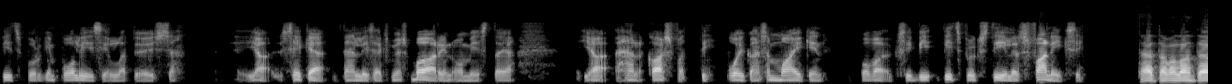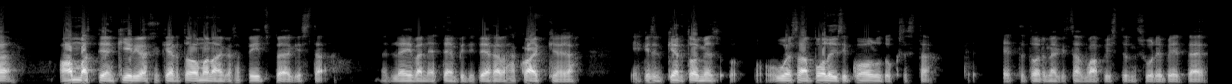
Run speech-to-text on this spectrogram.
Pittsburghin poliisilla töissä. Ja sekä tämän lisäksi myös baarin omistaja ja hän kasvatti poikansa Mikein kovaksi Pittsburgh Steelers faniksi. Tämä tavallaan tämä ammattien kirja ehkä kertoo oman aikansa Pittsburghista, että leivän eteen piti tehdä vähän kaikkea ja ehkä se kertoo myös USA poliisikoulutuksesta, että todennäköisesti sä oot vaan pystynyt suurin piirtein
